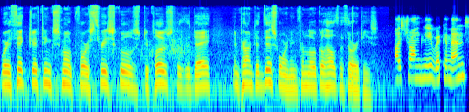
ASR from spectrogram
where thick drifting smoke forced three schools to close for the day and prompted this warning from local health authorities. I strongly recommend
